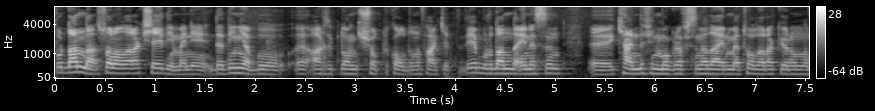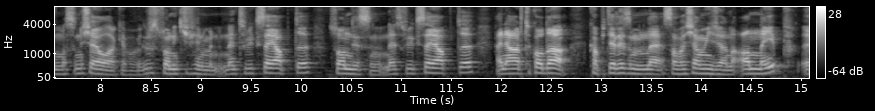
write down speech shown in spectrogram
Buradan da son olarak şey diyeyim hani dedin ya bu e, artık Don Quixote'luk olduğunu fark etti diye. Buradan da Enes'in e, kendi filmografisine dair meta olarak yorumlamasını şey olarak yapabiliriz. Son iki filmini Netflix'e yaptı. Son dizisini Netflix'e yaptı. Hani artık o da kapitalizmle savaşamayacağını anlayıp e,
